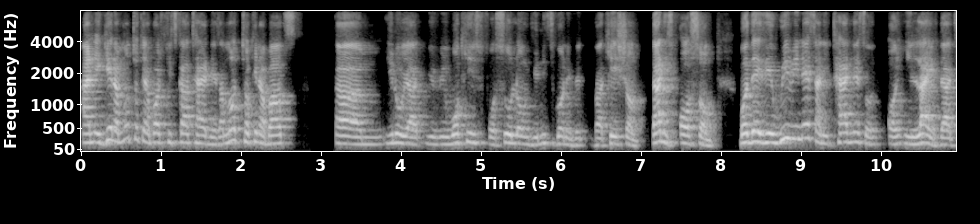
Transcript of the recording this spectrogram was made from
and again, I'm not talking about physical tiredness, I'm not talking about um, you know, you have been working for so long, you need to go on a vacation. That is awesome. But there's a weariness and a tiredness in life that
